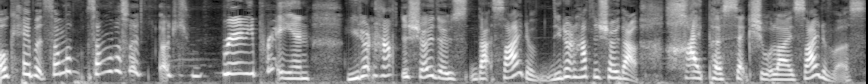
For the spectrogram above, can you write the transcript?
okay, but some of some of us are, are just really pretty, and you don't have to show those that side of you don't have to show that hypersexualized side of us.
